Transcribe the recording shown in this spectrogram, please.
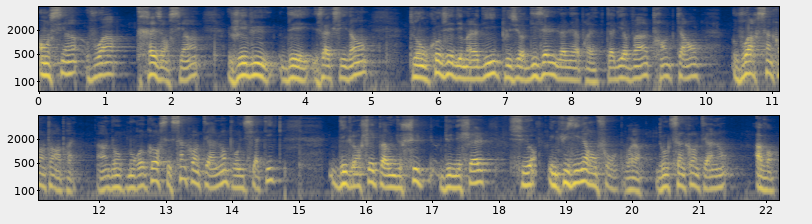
ancien, voire très ancien. J'ai vu des accidents qui ont causé des maladies plusieurs dizaines d'années après, c'est-à-dire 20, 30, 40, voire 50 ans après. Hein. donc mon record, c'est 51 ans pour une sciatique déclenchée par une chute d'une échelle sur une cuisinière en fonte. Voilà, donc 51 ans avant.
